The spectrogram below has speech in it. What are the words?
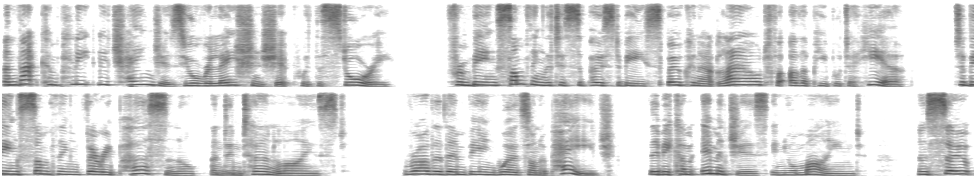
And that completely changes your relationship with the story from being something that is supposed to be spoken out loud for other people to hear to being something very personal and internalized. Rather than being words on a page, they become images in your mind. And so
